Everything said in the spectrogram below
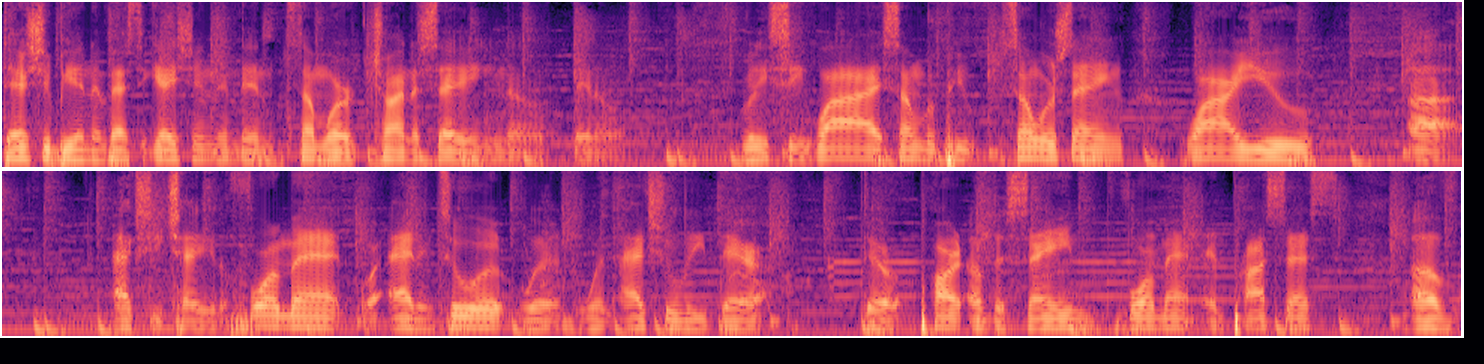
there should be an investigation. And then some were trying to say, you know, they don't really see why. Some were people, some were saying, why are you uh, actually changing the format or adding to it when when actually they're they're part of the same format and process of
